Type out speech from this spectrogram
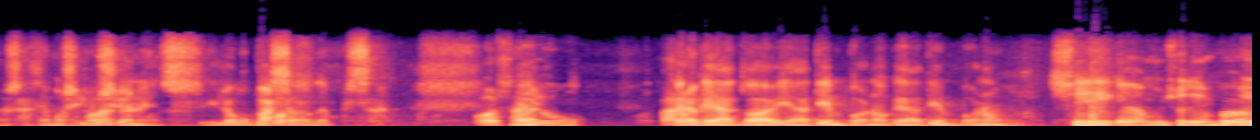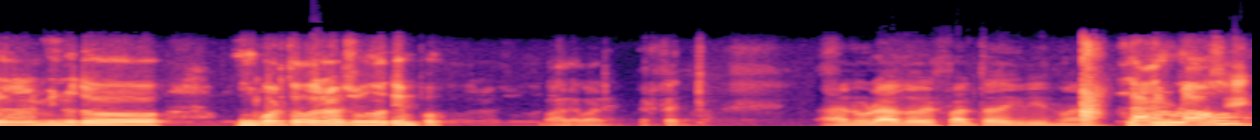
Nos hacemos ilusiones y luego pasa pues lo que pasa. Pues hay un pero queda todavía tiempo, ¿no? Queda tiempo, ¿no? Sí, queda mucho tiempo. En el minuto, un cuarto de hora del segundo tiempo. Vale, vale, perfecto. Anulado, es falta de Griezmann. ¿La han anulado? Sí.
